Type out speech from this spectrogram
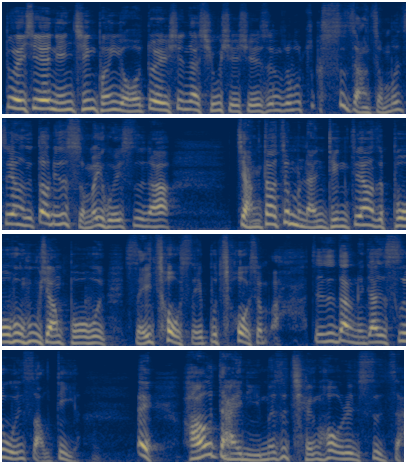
对一些年轻朋友，对现在求学学生说，这个市长怎么这样子？到底是什么一回事呢？讲到这么难听，这样子泼粪，互相泼粪，谁臭谁不臭？什么啊？真是让人家是斯文扫地啊！哎，好歹你们是前后任市长。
